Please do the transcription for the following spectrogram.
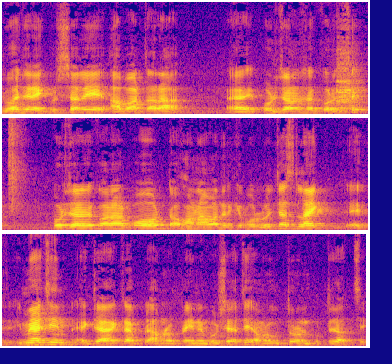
দু হাজার একুশ সালে আবার তারা পর্যালোচনা করেছে। পরিচালনা করার পর তখন আমাদেরকে বলল জাস্ট লাইক ইমাজিন একটা একটা আমরা প্লেনে বসে আছি, আমরা উত্তরণ করতে যাচ্ছি।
